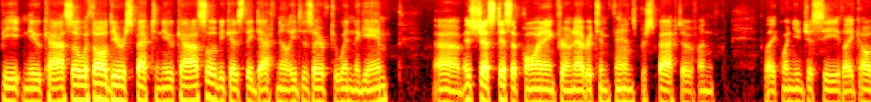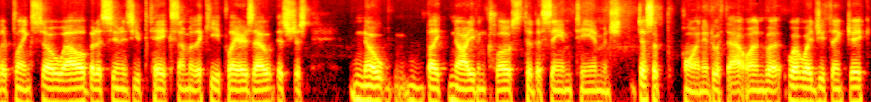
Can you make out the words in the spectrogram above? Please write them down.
beat Newcastle. With all due respect to Newcastle, because they definitely deserve to win the game. Um, it's just disappointing from an Everton fan's perspective, and like when you just see like oh they're playing so well, but as soon as you take some of the key players out, it's just no like not even close to the same team, and disappointed with that one. But what what did you think, Jake?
